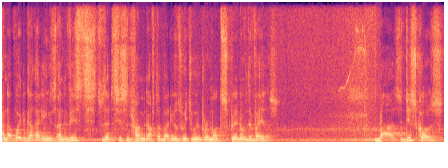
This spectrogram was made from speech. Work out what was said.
And avoid gatherings and visits to the deceased family after burials which will promote spread of the virus. Bars, discos,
